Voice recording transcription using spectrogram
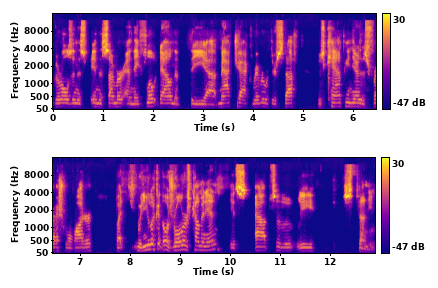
girls in this in the summer, and they float down the the uh, Macjack River with their stuff. There's camping there. There's fresh water, but when you look at those rollers coming in, it's absolutely stunning.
